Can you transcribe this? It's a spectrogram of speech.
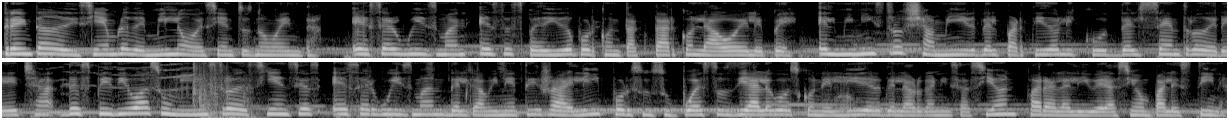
30 de diciembre de 1990. Esther Wiesman es despedido por contactar con la OLP. El ministro Shamir del partido Likud del centro derecha despidió a su ministro de Ciencias Esther Wiesman del gabinete israelí por sus supuestos diálogos con el líder de la Organización para la Liberación Palestina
